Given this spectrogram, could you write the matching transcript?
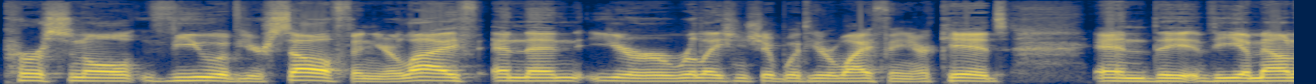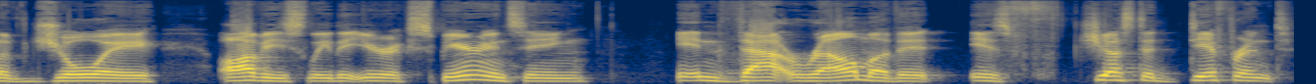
personal view of yourself and your life and then your relationship with your wife and your kids and the the amount of joy obviously that you're experiencing in that realm of it is f- just a different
